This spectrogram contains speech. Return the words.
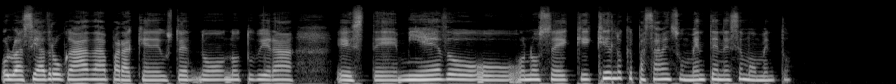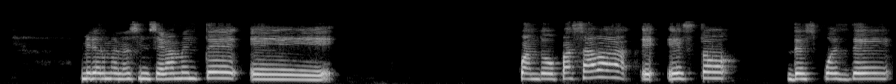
o lo hacía drogada para que usted no, no tuviera este miedo o, no sé, ¿qué, ¿qué es lo que pasaba en su mente en ese momento? Mira, hermana, sinceramente, eh, cuando pasaba eh, esto, después de,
